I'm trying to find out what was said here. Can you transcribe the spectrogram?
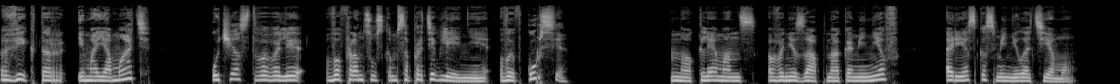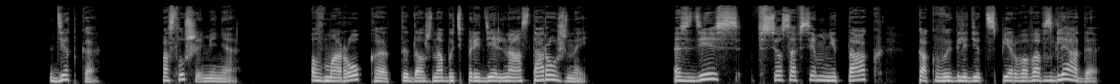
«Виктор и моя мать участвовали во французском сопротивлении, вы в курсе?» Но Клеманс, внезапно окаменев, резко сменила тему. «Детка, послушай меня. В Марокко ты должна быть предельно осторожной. Здесь все совсем не так, как выглядит с первого взгляда.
